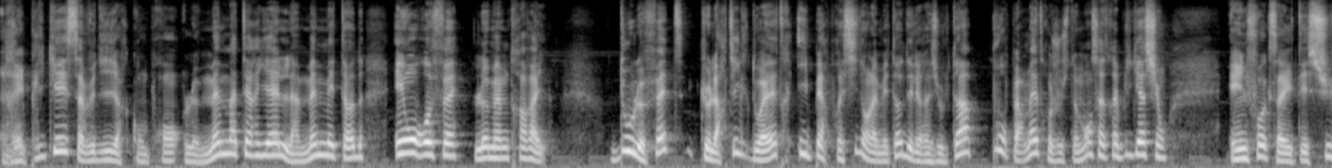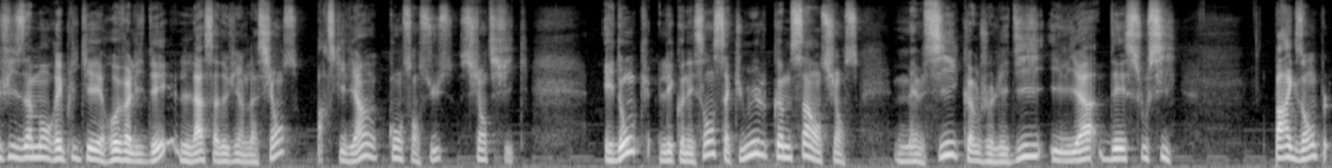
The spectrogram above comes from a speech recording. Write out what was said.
Répliquer, ça veut dire qu'on prend le même matériel, la même méthode, et on refait le même travail. D'où le fait que l'article doit être hyper précis dans la méthode et les résultats pour permettre justement cette réplication. Et une fois que ça a été suffisamment répliqué et revalidé, là ça devient de la science, parce qu'il y a un consensus scientifique. Et donc, les connaissances s'accumulent comme ça en science même si, comme je l'ai dit, il y a des soucis. Par exemple,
